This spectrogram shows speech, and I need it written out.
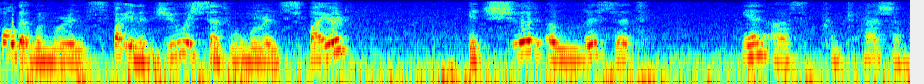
told that when we're inspired, in a Jewish sense, when we're inspired, it should elicit in us compassion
